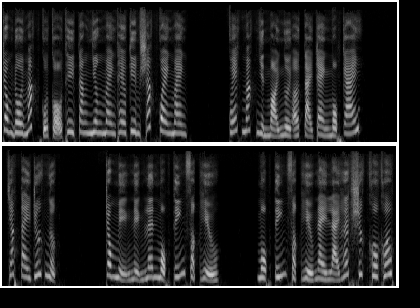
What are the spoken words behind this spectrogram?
Trong đôi mắt của cổ thi tăng nhân mang theo kim sắc quang mang, quét mắt nhìn mọi người ở tại tràng một cái, chắp tay trước ngực, trong miệng niệm lên một tiếng Phật hiệu. Một tiếng Phật hiệu này lại hết sức khô khốc,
